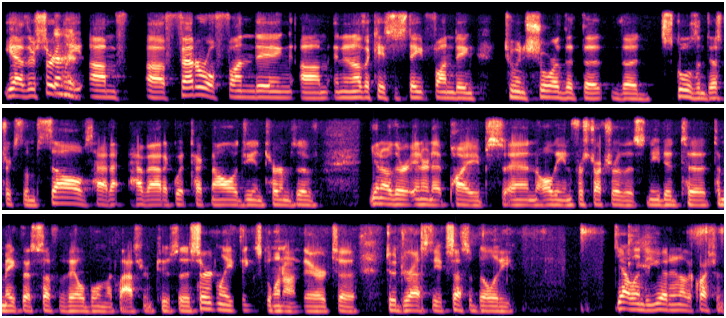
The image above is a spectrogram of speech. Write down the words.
yeah, there's certainly um, uh, federal funding um, and in other cases state funding to ensure that the the schools and districts themselves had have adequate technology in terms of you know their internet pipes and all the infrastructure that's needed to to make that stuff available in the classroom too. So there's certainly things going on there to to address the accessibility. Yeah, Linda, you had another question.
